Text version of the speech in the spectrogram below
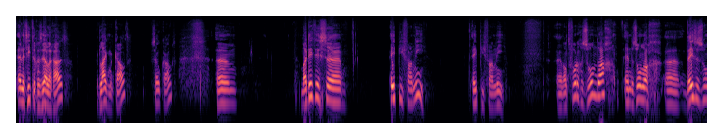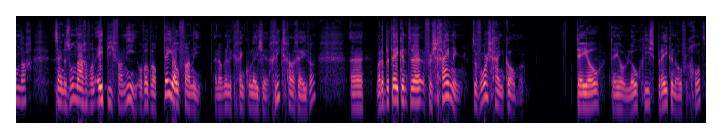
En het ziet er gezellig uit. Het lijkt me koud. Zo koud. Um, maar dit is Epifanie. Epifanie. want vorige zondag en de zondag, deze zondag zijn de zondagen van Epifanie, of ook wel Theofanie. En dan wil ik geen college Grieks gaan geven. Uh, maar dat betekent uh, verschijning, tevoorschijn komen. Theo, theologisch, spreken over God.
